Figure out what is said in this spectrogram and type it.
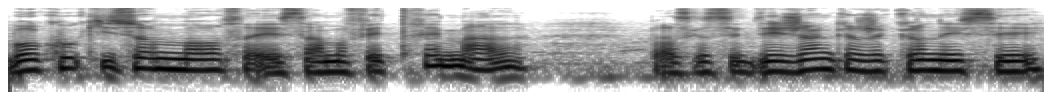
Beaucoup qui sont morts, ça- et ça me fait très mal. Parce que c'est des gens que je connaissais.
